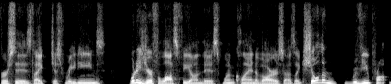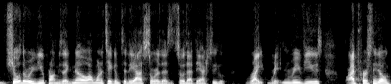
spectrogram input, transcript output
versus like just ratings. What is your philosophy on this? One client of ours, I was like, show the review prompt, show the review prompt. He's like, no, I want to take them to the app store that, so that they actually write written reviews. I personally don't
